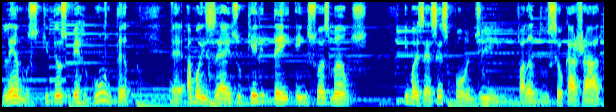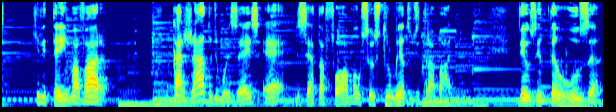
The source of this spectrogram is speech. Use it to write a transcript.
lemos que Deus pergunta eh, a Moisés o que ele tem em suas mãos. E Moisés responde, falando do seu cajado, que ele tem uma vara. O cajado de Moisés é, de certa forma, o seu instrumento de trabalho. Deus então usa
